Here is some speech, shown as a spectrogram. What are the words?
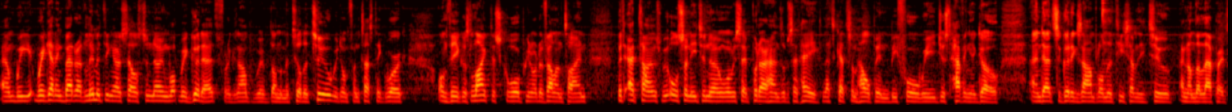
and we, we're getting better at limiting ourselves to knowing what we're good at. For example, we've done the Matilda 2, we've done fantastic work on vehicles like the Scorpion or the Valentine. But at times we also need to know when we say put our hands up and say, hey, let's get some help in before we just having a go. And that's a good example on the T72 and on the Leopard.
